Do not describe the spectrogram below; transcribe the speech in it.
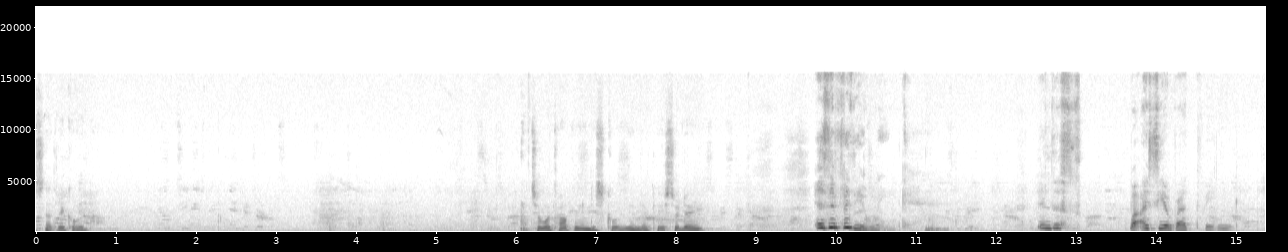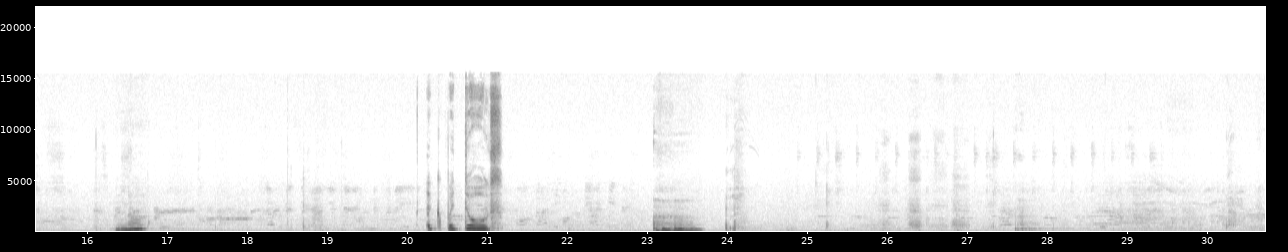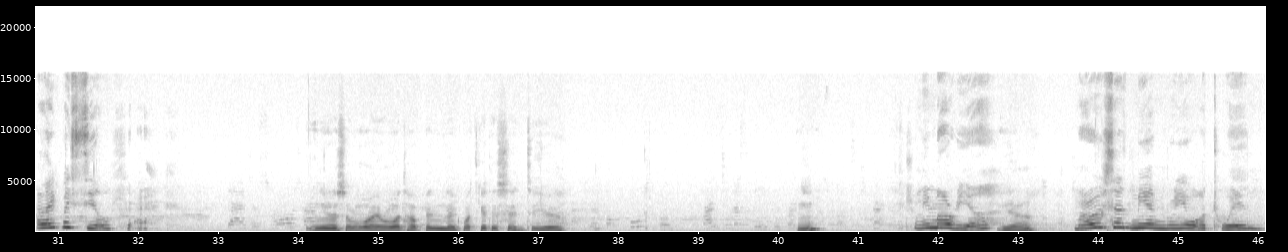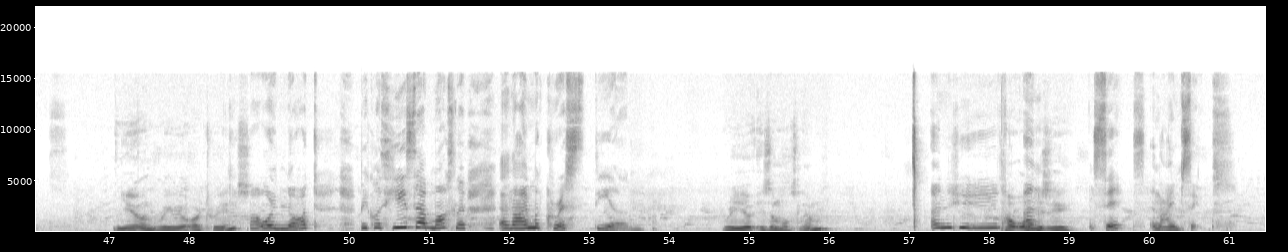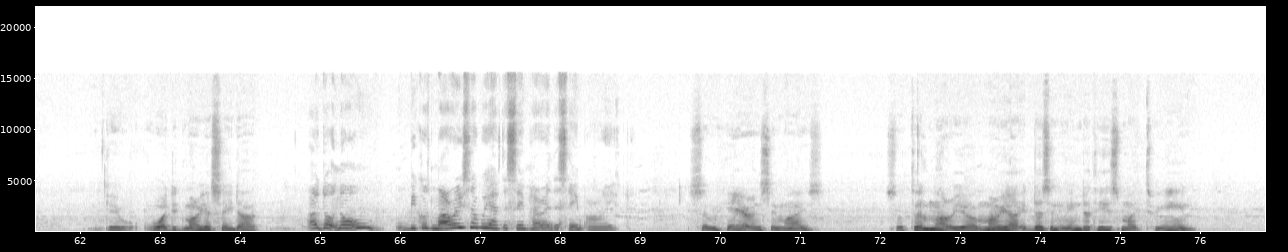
It's not record. So what happened in the school? Like yesterday. Is it videoing? In this, but I see a red thing. No? Like my dogs. silver. yeah, so why what happened? Like what Kitty said to you? Hmm? To me, Maria. Yeah. Mario said me and Rio are twins. You and Rio are twins? But we're not because he's a Muslim and I'm a Christian. Rio is a Muslim. And he's How old is he? six and I'm six. Okay, why did Maria say that? I don't know because Maria said we have the same hair and the same eyes. Same hair and same eyes. So tell Maria, Maria, it doesn't mean that he's my twin.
